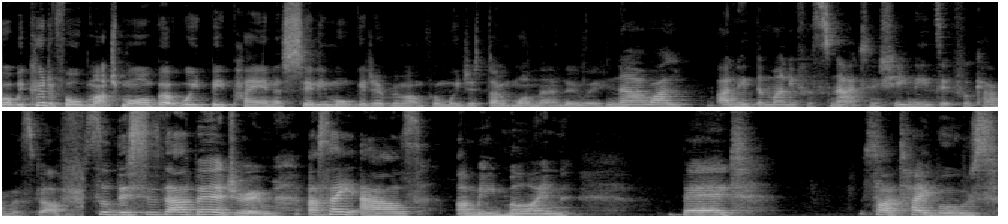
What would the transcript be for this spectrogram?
Well, we could afford much more, but we'd be paying a silly mortgage every month, and we just don't want that, do we? No, I I need the money for snacks and she needs it for camera stuff. So this is our bedroom. I say ours, I mean mine. Bed, side tables,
